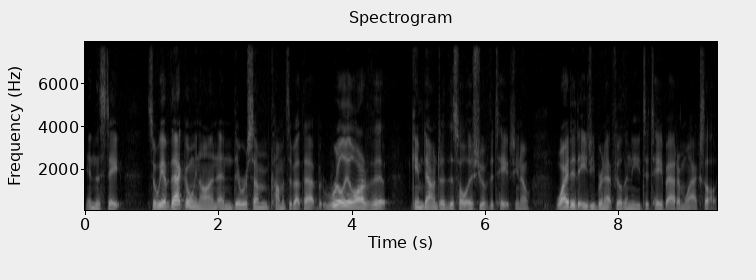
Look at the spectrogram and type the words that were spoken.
in the state. So we have that going on, and there were some comments about that, but really a lot of it came down to this whole issue of the tapes. You know, why did AG Burnett feel the need to tape Adam Laxalt?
